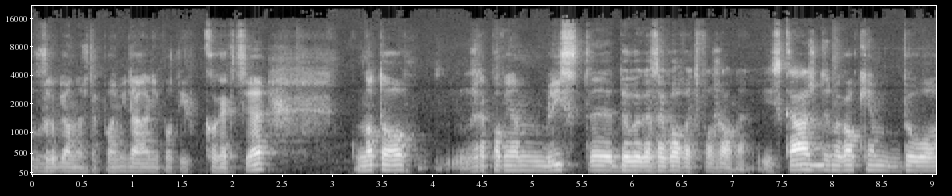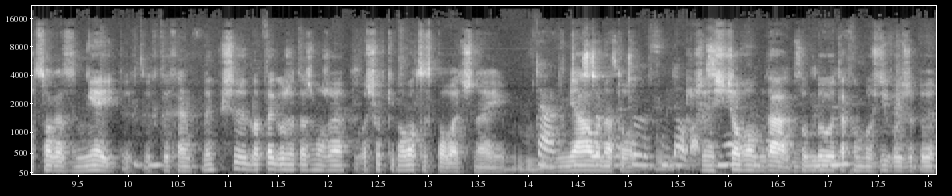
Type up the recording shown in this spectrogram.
zrobione, że tak powiem, idealnie pod ich korekcję. No to, że tak powiem, listy były rezerwowe tworzone i z każdym rokiem było coraz mniej tych, tych, tych chętnych. Myślę, dlatego, że też może ośrodki pomocy społecznej Tak, miały na to fundować, nie? częściowo tak, bo były Mhm. taką możliwość, żeby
